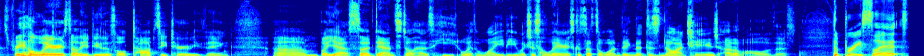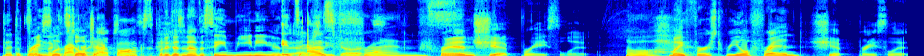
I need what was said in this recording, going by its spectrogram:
it's pretty hilarious how they do this whole topsy turvy thing. Um, but yes, uh, Dan still has heat with Whitey, which is hilarious because that's the one thing that does not change out of all of this. The bracelet the, The from bracelet the cracker still jack happens, box but it doesn't have the same meaning as it's it actually as does. friends friendship bracelet. oh My first real friendship bracelet.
